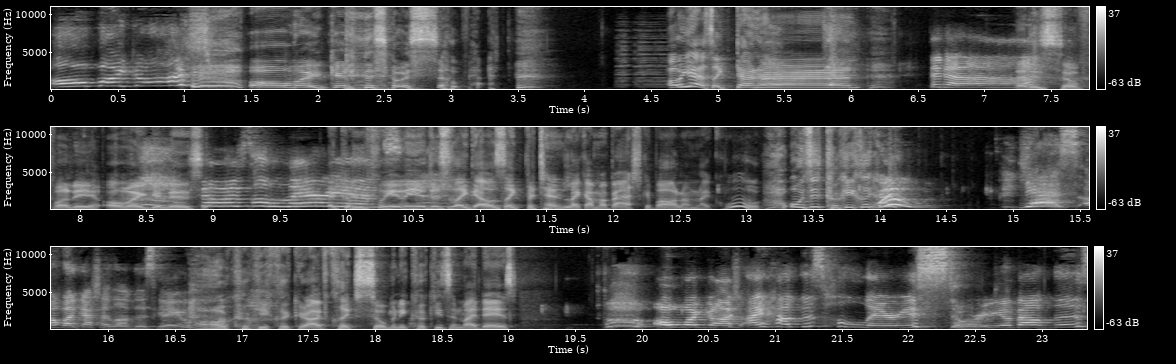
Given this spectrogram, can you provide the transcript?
Oh my gosh. Oh my goodness, that was so bad. Oh yeah, it's like dun Ta-da. That is so funny. Oh my goodness. That was I hilarious. completely just like I was like pretending like I'm a basketball and I'm like, woo. Oh, is it cookie clicker? Woo! Yes! Oh my gosh, I love this game. Oh, cookie clicker. I've clicked so many cookies in my days. Oh my gosh, I have this hilarious story about this.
